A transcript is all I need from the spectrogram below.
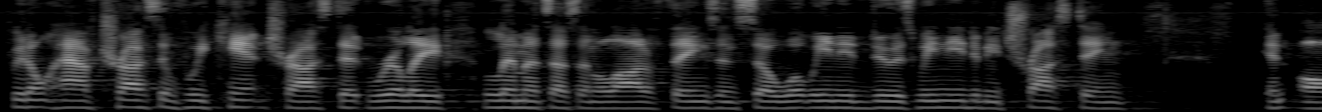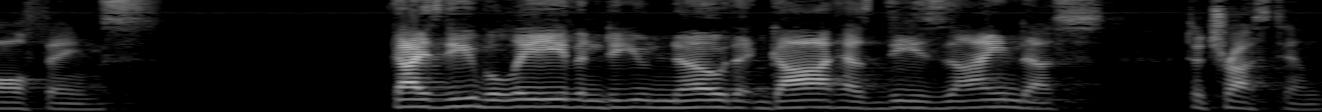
If we don't have trust, if we can't trust, it really limits us in a lot of things. And so, what we need to do is we need to be trusting in all things. Guys, do you believe and do you know that God has designed us to trust Him?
